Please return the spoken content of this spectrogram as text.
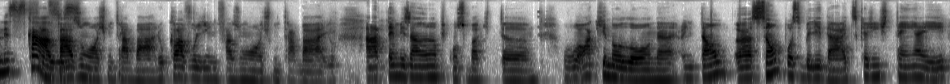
nesses casos. faz um ótimo trabalho, o Clavulin faz um ótimo trabalho, a Temizamp com Subactam, o a Quinolona. Então, ah, são possibilidades que a gente tem aí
